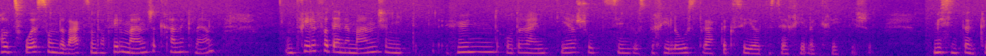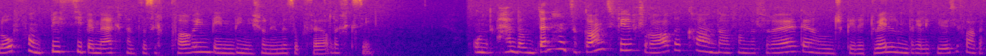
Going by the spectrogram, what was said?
halt zu Fuß unterwegs und habe viele Menschen kennengelernt. Und viele von diesen Menschen mit Hunden oder einem Tierschutz sind aus der Kirche austreten oder sehr kritisch. Wir sind dann gelaufen und bis sie bemerkt haben, dass ich Pfarrerin bin, bin ich schon nicht mehr so gefährlich gewesen. Und, haben, und dann haben sie ganz viele Fragen gehabt und angefangen zu fragen und spirituelle und religiöse Fragen.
